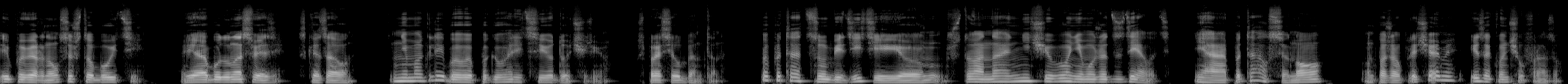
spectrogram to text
и повернулся, чтобы уйти. «Я буду на связи», — сказал он. «Не могли бы вы поговорить с ее дочерью?» — спросил Бентон попытаться убедить ее, что она ничего не может сделать. Я пытался, но...» Он пожал плечами и закончил фразу.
